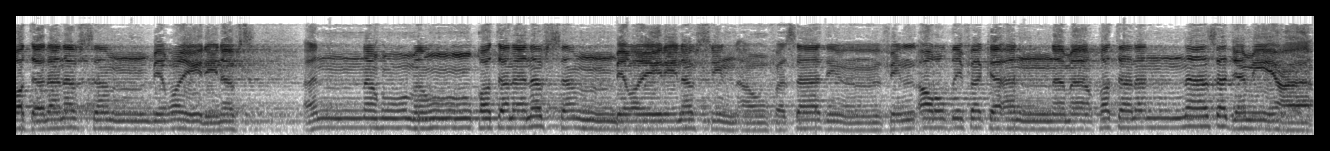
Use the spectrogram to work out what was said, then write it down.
قتل نفسا بغير نفس أنه من قتل نفسا بغير نفس أو فساد في الأرض فكأنما قتل الناس جميعا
